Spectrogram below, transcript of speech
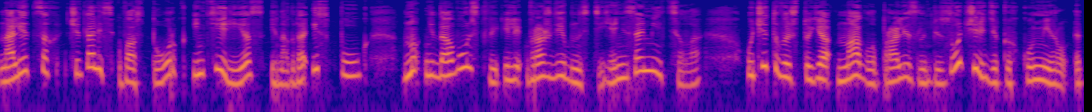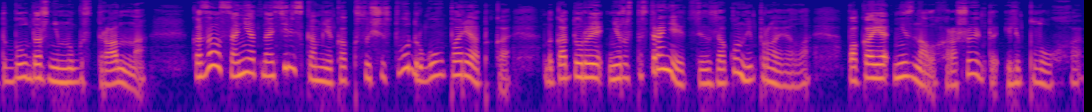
На лицах читались восторг, интерес, иногда испуг, но недовольствия или враждебности я не заметила. Учитывая, что я нагло пролезла без очереди к их кумиру, это было даже немного странно. Казалось, они относились ко мне как к существу другого порядка, на которое не распространяются их законы и правила, пока я не знала, хорошо это или плохо.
